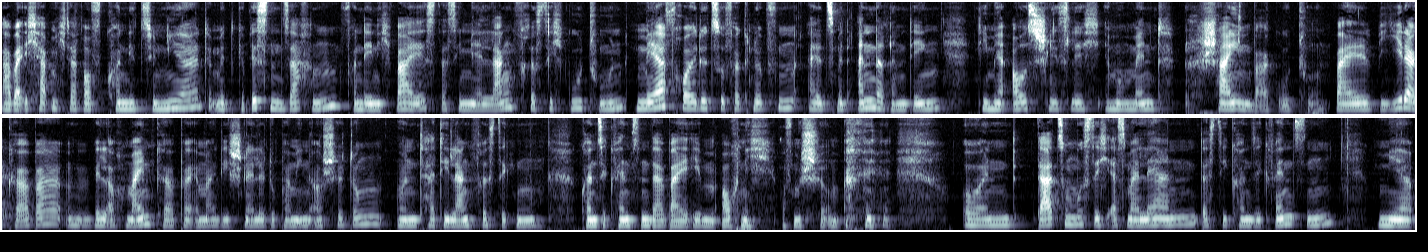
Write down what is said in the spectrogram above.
Aber ich habe mich darauf konditioniert, mit gewissen Sachen, von denen ich weiß, dass sie mir langfristig gut tun, mehr Freude zu verknüpfen als mit anderen Dingen, die mir ausschließlich im Moment scheinbar gut tun. Weil wie jeder Körper will auch mein Körper immer die schnelle Dopaminausschüttung und hat die langfristigen Konsequenzen dabei eben auch nicht auf dem Schirm. Und dazu musste ich erstmal lernen, dass die Konsequenzen mir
